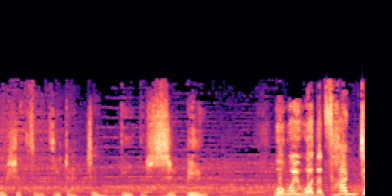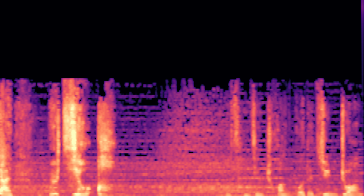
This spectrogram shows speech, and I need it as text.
我是阻击战阵地的士兵，我为我的参战而骄傲。我曾经穿过的军装，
